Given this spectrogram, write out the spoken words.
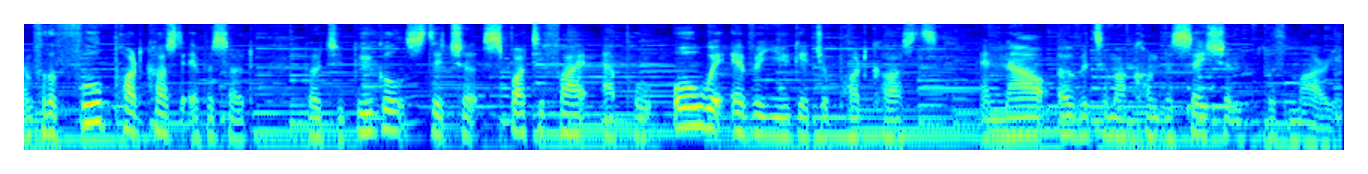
And for the full podcast episode, go to Google, Stitcher, Spotify, Apple, or wherever you get your podcasts. And now over to my conversation with Mario.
